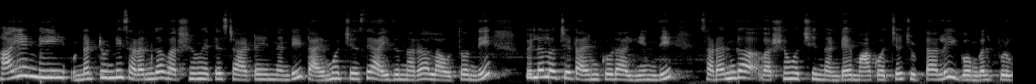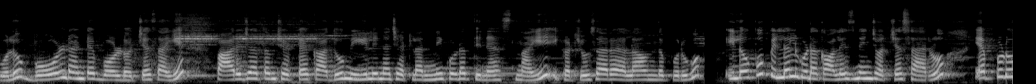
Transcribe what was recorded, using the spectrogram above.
హాయ్ అండి. ఉన్నట్టుండి సడన్గా వర్షం అయితే స్టార్ట్ అయిందండి. టైం వచ్చేసి ఐదున్నర అలా అవుతుంది. పిల్లలు వచ్చే టైం కూడా అయ్యింది. సడన్గా వర్షం వచ్చిందంటే మాకు వచ్చే చుట్టాలు ఈ గొంగల్ పురుగులు. బోల్డ్ అంటే బోల్డ్ వచ్చేసాయి. పారిజాతం చెట్టే కాదు మిగిలిన చెట్లన్నీ కూడా తినేస్తున్నాయి. ఇక్కడ చూసారా ఎలా ఉందో పురుగు? ఈలోపు పిల్లలు కూడా కాలేజ్ నుంచి వచ్చేసారు. ఎప్పుడు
